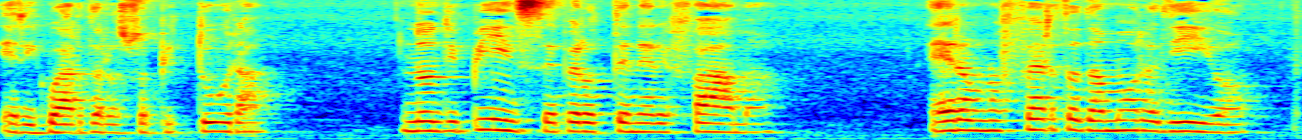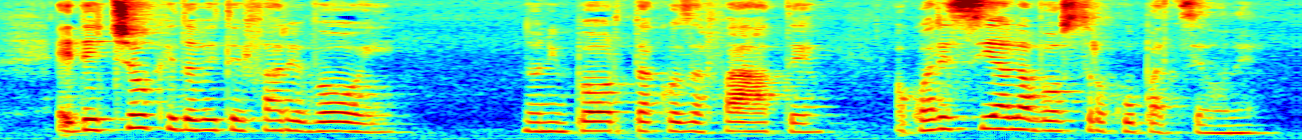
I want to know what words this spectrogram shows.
e riguardo alla sua pittura, non dipinse per ottenere fama, era un'offerta d'amore a Dio ed è ciò che dovete fare voi, non importa cosa fate o quale sia la vostra occupazione.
